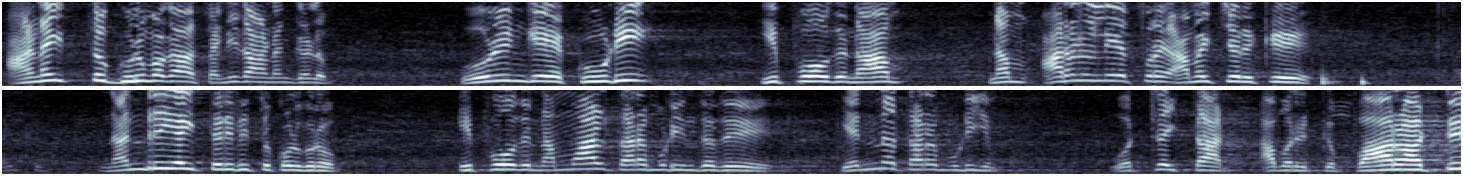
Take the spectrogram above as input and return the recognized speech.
அனைத்து குருமகா சன்னிதானங்களும் ஒருங்கே கூடி இப்போது நாம் நம் அறநிலையத்துறை அமைச்சருக்கு நன்றியை தெரிவித்துக் கொள்கிறோம். இப்போது நம்மால் தர முடிந்தது என்ன தர முடியும்? ஒற்றைத்தான் அவருக்கு பாராட்டு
